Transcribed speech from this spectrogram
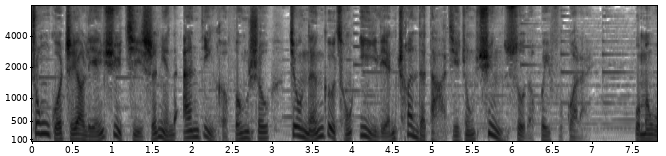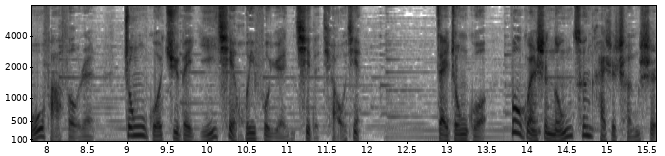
中国只要连续几十年的安定和丰收，就能够从一连串的打击中迅速的恢复过来。我们无法否认，中国具备一切恢复元气的条件。在中国，不管是农村还是城市，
